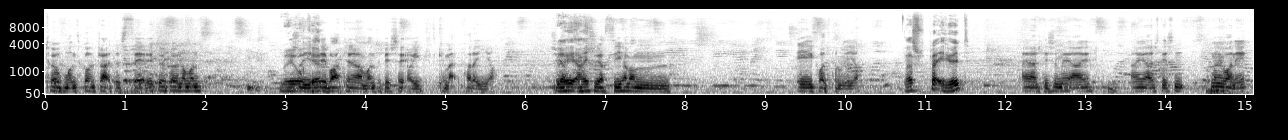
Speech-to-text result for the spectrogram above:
12 month contract is £32 a month. Right, So you okay. save that £10 a month if you say, oh, you commit for a year. So Right, you're, aye. so you're 380 quid for the year. That's pretty good. I think that's decent, mate, aye. I think that's decent. I'm gonna go on 8. I'm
